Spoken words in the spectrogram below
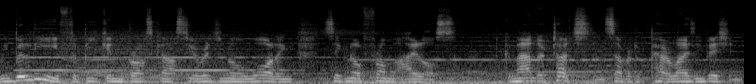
We believe the beacon broadcast the original warning signal from Ilos. The commander touched and suffered a paralyzing vision.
